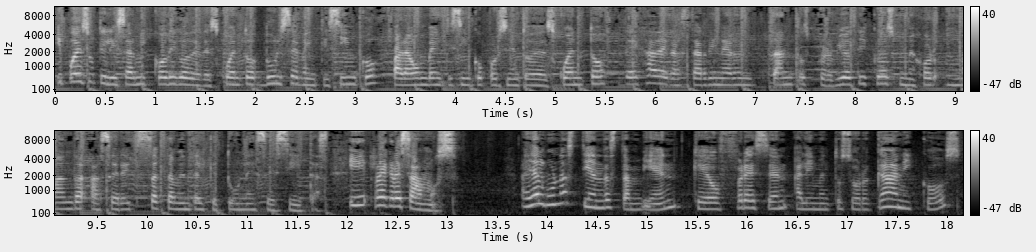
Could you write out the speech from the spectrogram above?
y puedes utilizar mi código de descuento dulce25 para un 25% de descuento. De gastar dinero en tantos probióticos, mejor manda a hacer exactamente el que tú necesitas. Y regresamos. Hay algunas tiendas también que ofrecen alimentos orgánicos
